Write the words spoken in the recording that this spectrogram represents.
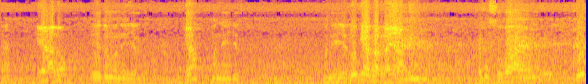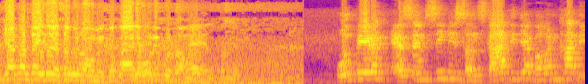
हैं? ये आलू ये तो मैनेजर को पता क्या मैनेजर मैनेजर तू क्या करता है यहाँ पे मैं तो सुबह आया हूँ ना तू क्या करता है इधर ऐसा बोल रहा हूँ मैं कब आया वो नहीं बोल रहा मैं हूँ हेल्पर नहीं ઉત્પ્રેરક એસએમસીબી સંસ્કાર વિદ્યા ભવન ખાતે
